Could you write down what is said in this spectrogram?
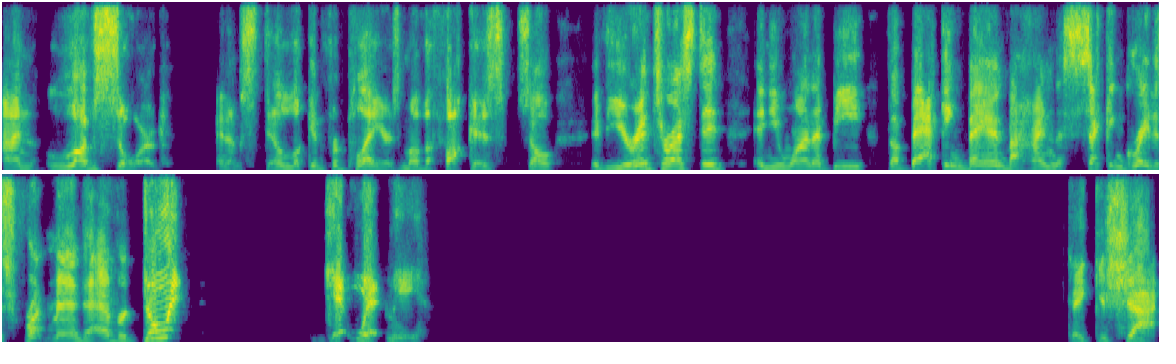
on Love Sword. And I'm still looking for players, motherfuckers. So if you're interested and you want to be the backing band behind the second greatest frontman to ever do it, get with me. Take your shot.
